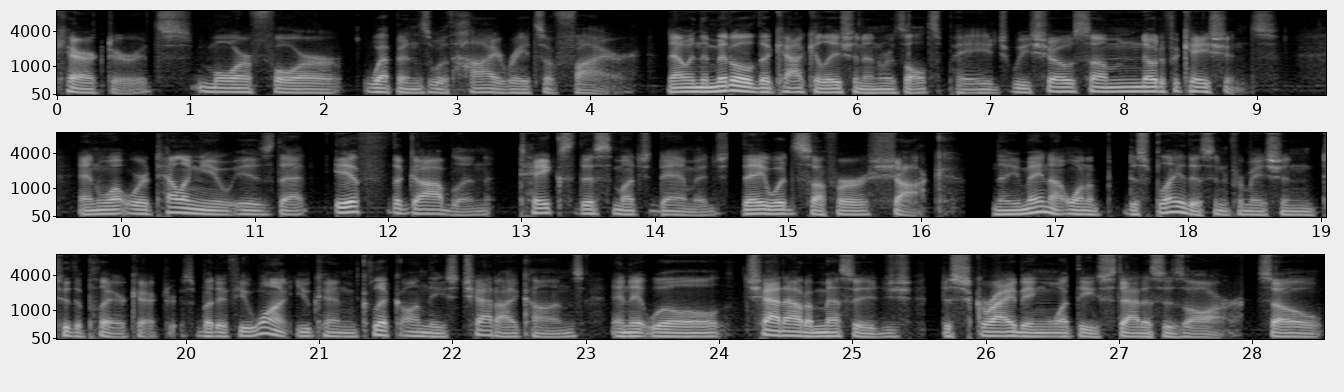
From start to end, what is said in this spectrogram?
character. It's more for weapons with high rates of fire. Now, in the middle of the calculation and results page, we show some notifications. And what we're telling you is that if the goblin takes this much damage, they would suffer shock. Now, you may not want to display this information to the player characters, but if you want, you can click on these chat icons and it will chat out a message describing what these statuses are. So,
